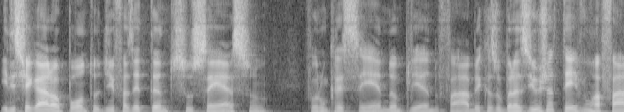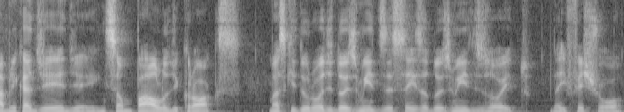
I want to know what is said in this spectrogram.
Eles chegaram ao ponto de fazer tanto sucesso, foram crescendo, ampliando fábricas. O Brasil já teve uma fábrica de, de em São Paulo de Crocs, mas que durou de 2016 a 2018, daí fechou.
